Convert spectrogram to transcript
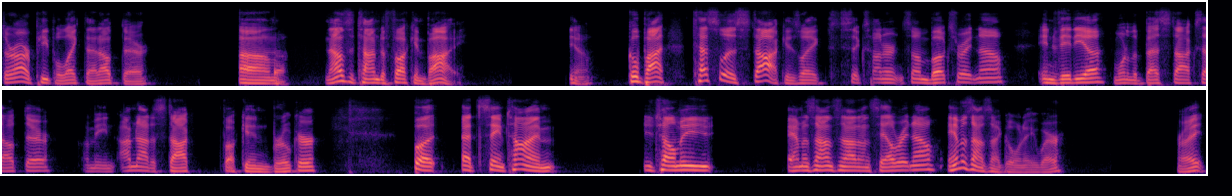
there are people like that out there. Um, Yeah. now's the time to fucking buy. You know, go buy Tesla's stock is like six hundred and some bucks right now. Nvidia, one of the best stocks out there. I mean, I'm not a stock fucking broker, but at the same time, you tell me Amazon's not on sale right now? Amazon's not going anywhere. Right?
